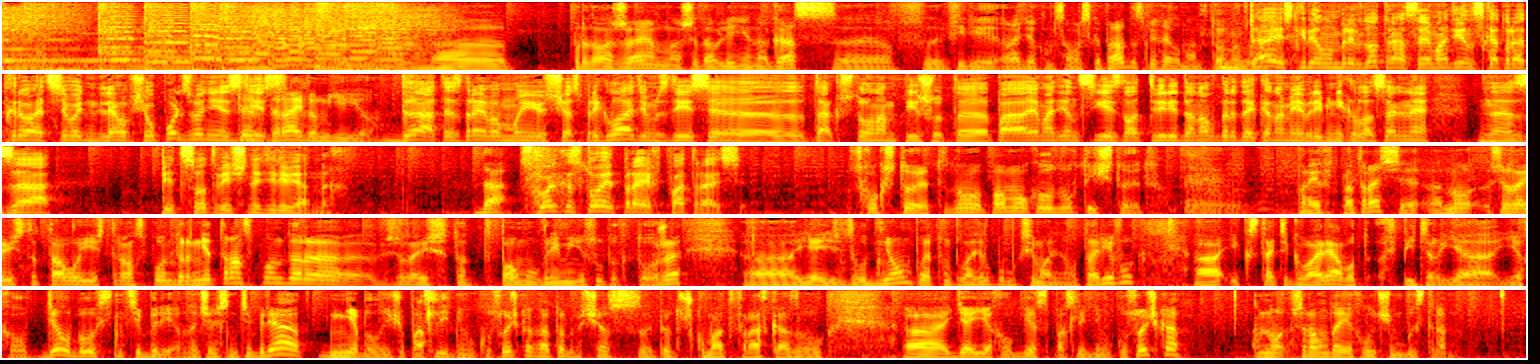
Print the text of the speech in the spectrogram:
Продолжаем наше давление на газ э, в эфире радио «Комсомольская правда» с Михаилом Антоновым. Да, и с Кириллом Бревдо, трасса М11, которая открывается сегодня для общего пользования. Здесь... Тест-драйвом ее. Да, тест-драйвом мы ее сейчас пригладим. Здесь, э, так, что нам пишут? Э, по М11 ездил от Твери до Новгорода. Экономия времени колоссальная. э, за 500 вечно деревянных. Да. Сколько стоит проехать по трассе? Сколько стоит? Ну, по-моему, около 2000 стоит проехать по трассе. Но все зависит от того, есть транспондер, нет транспондера. Все зависит от, по-моему, времени суток тоже. Э, Я ездил днем, поэтому платил по максимальному тарифу. А, И, кстати говоря, вот в Питер я ехал. Дело было в сентябре. В начале сентября не было еще последнего кусочка, о котором сейчас Петр Шкуматов рассказывал. Э, Я ехал без последнего кусочка, но все равно доехал очень быстро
